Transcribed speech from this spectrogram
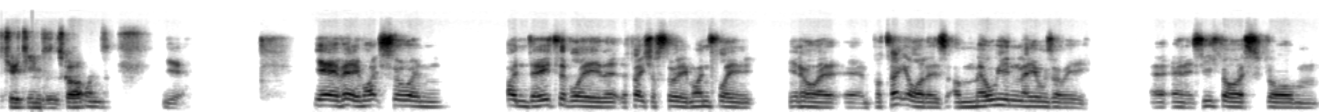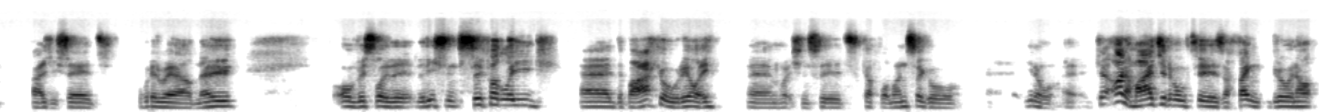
two teams in Scotland. Yeah, yeah, very much so, and undoubtedly the, the Picture Story Monthly, you know, in particular, is a million miles away in its ethos from, as you said, where we are now. Obviously, the, the recent Super League uh, debacle, really, um, which ensued a couple of months ago, you know, uh, unimaginable to us, I think, growing up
